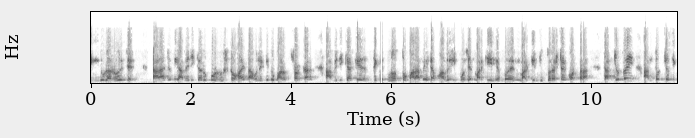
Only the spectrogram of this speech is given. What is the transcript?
হিন্দুরা রয়েছেন, তারা যদি আমেরিকার উপর রুষ্ট হয়, তাহলে কিন্তু ভারত সরকার আমেরিকাকে থেকে দূরত্ব বাড়াবে, এটা ভালোই বোঝেন মার্কিন মার্কিন যুক্তরাষ্ট্রের কর্তারা। তার জন্যই আন্তর্জাতিক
